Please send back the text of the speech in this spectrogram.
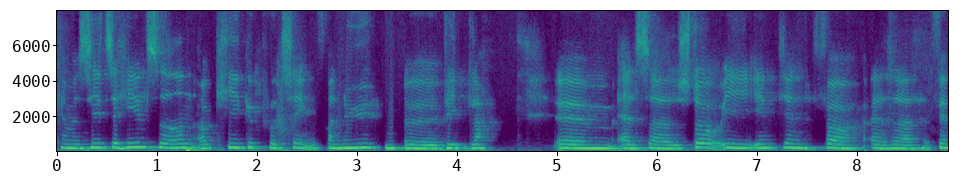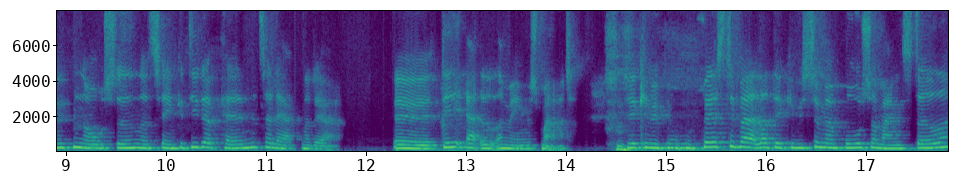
kan man sige, til hele tiden at kigge på ting fra nye øh, vinkler. Øhm, altså stå i Indien for altså 15 år siden og tænke, de der palmetallerkener der, øh, det er eddermame smart. Det kan vi bruge på festivaler, det kan vi simpelthen bruge så mange steder.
